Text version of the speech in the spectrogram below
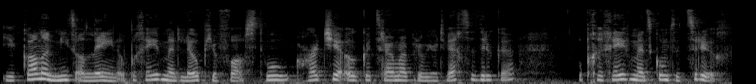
je kan het niet alleen. Op een gegeven moment loop je vast. Hoe hard je ook het trauma probeert weg te drukken, op een gegeven moment komt het terug.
